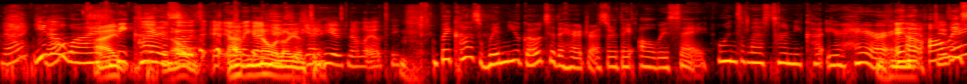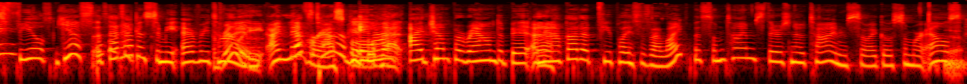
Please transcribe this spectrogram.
No, You no? know why? I- because No. Goes- oh I have no loyalty. Yeah, he has no loyalty. because when you go to the hairdresser, they always say, "When's the last time you cut your hair?" Mm-hmm. And Oh. it always they? feels yes. That, happens to me every time. Really? I never ask terrible. people and that. I, I jump around a bit. I mean, I've got a few places I like, but sometimes there's no time, so I go somewhere else. Yeah.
